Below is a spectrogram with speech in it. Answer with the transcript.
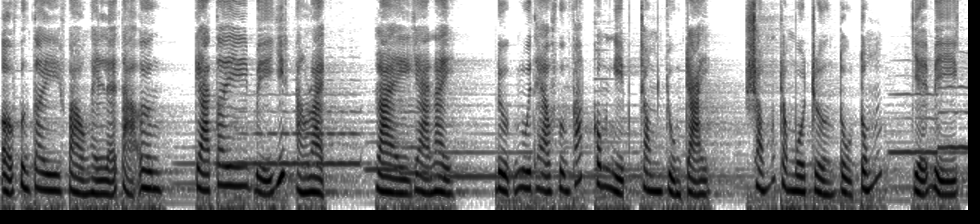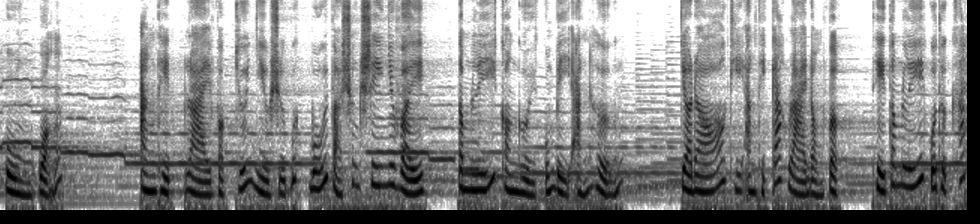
Ở phương tây vào ngày lễ tạ ơn, gà tây bị giết hàng loạt. Loài gà này được nuôi theo phương pháp công nghiệp trong chuồng trại sống trong môi trường tù túng, dễ bị cuồng quẩn. Ăn thịt loài vật chứa nhiều sự bức bối và sân si như vậy, tâm lý con người cũng bị ảnh hưởng. Do đó, khi ăn thịt các loài động vật, thì tâm lý của thực khách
